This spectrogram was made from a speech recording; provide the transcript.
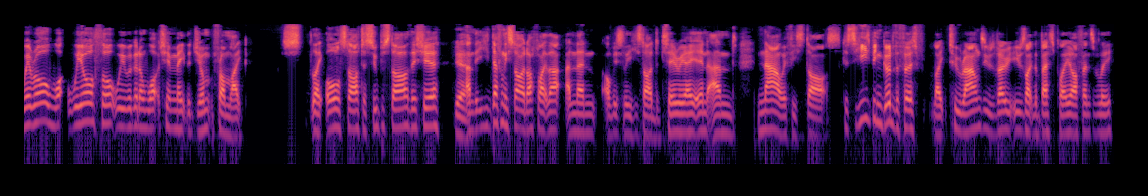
we're all we all thought we were going to watch him make the jump from like like all star to superstar this year. Yeah. And he definitely started off like that, and then obviously he started deteriorating. And now, if he starts, because he's been good the first like two rounds, he was very, he was like the best player offensively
